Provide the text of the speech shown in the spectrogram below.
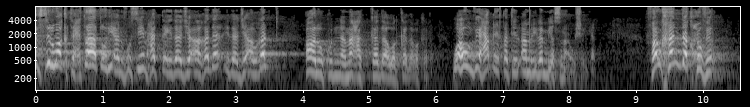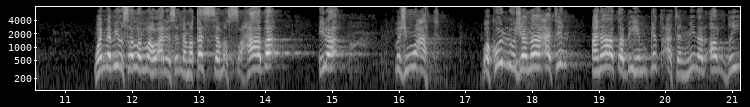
نفس الوقت احتاطوا لأنفسهم حتى إذا جاء غدا إذا جاء الغد قالوا كنا معك كذا وكذا وكذا. وهم في حقيقة الأمر لم يصنعوا شيئا. فالخندق حفر والنبي صلى الله عليه وسلم قسم الصحابة إلى مجموعات. وكل جماعة أناط بهم قطعة من الأرض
